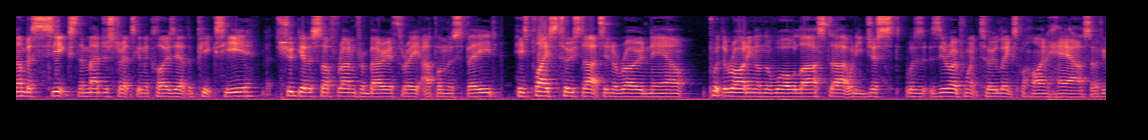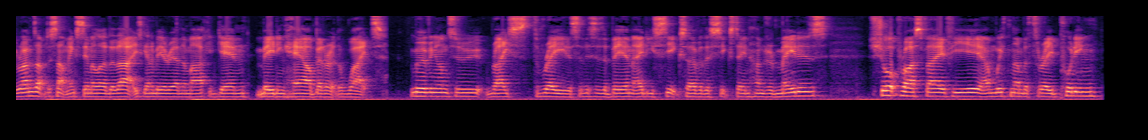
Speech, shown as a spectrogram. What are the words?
Number six, the Magistrate's going to close out the picks here. Should get a soft run from barrier three up on the speed. He's placed two starts in a row now. Put the writing on the wall last start when he just was 0.2 lengths behind Howe. So if he runs up to something similar to that, he's going to be around the mark again, meeting Howe better at the weight. Moving on to race three. So this is a BM86 over the 1600 metres. Short price fave here. I'm with number three, Pudding,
